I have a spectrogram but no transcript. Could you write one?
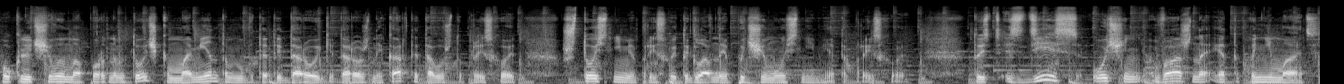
по ключевым опорным точкам, моментам вот этой дороги, дорожной карты того, что происходит, что с ними происходит и, главное, почему с ними это происходит. То есть здесь очень важно это понимать.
